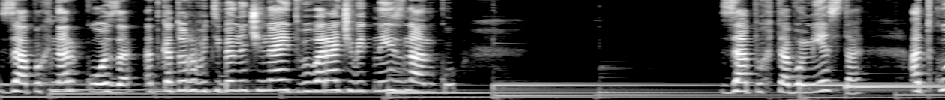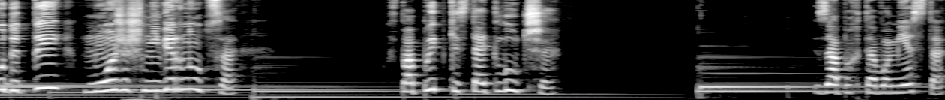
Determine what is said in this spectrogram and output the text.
Запах наркоза, от которого тебя начинает выворачивать наизнанку. Запах того места, откуда ты можешь не вернуться в попытке стать лучше. Запах того места,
